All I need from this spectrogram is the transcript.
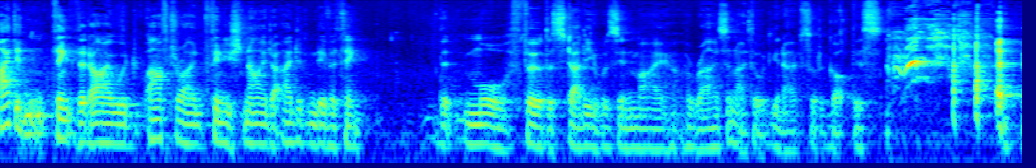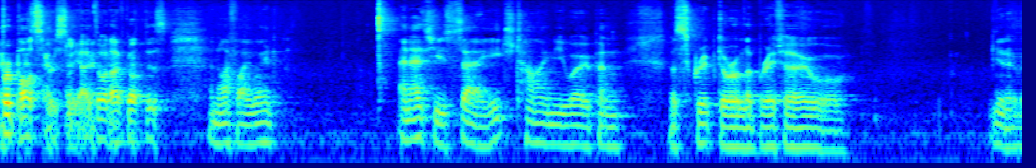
I didn't think that I would after I'd finished NIDA. I didn't ever think that more further study was in my horizon. I thought, you know, I've sort of got this. Preposterously, I thought I've got this, and off I went. And as you say, each time you open a script or a libretto or you know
